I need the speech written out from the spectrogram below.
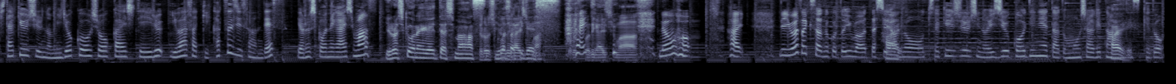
北九州の魅力を紹介している岩崎勝次さんです。よろしくお願いします。よろしくお願いいたします。よろしくお願いしま岩崎ですす。よろしくお願いします。どうもはい。で岩崎さんのこと今私、はい。あの北九州市の移住コーディネーターと申し上げたんですけど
